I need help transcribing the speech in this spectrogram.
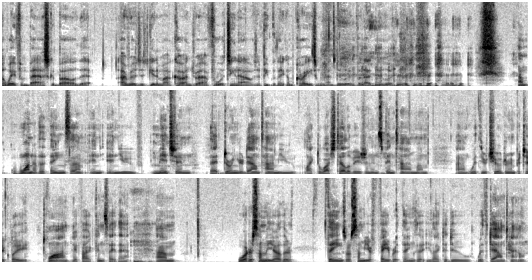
away from basketball that I really just get in my car and drive 14 hours, and people think I'm crazy when I do it, but I do it. um, one of the things, um, and, and you've mentioned that during your downtime you like to watch television and spend time um, um with your children, particularly Twan, if I can say that. Mm-hmm. Um, what are some of the other things or some of your favorite things that you like to do with downtown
